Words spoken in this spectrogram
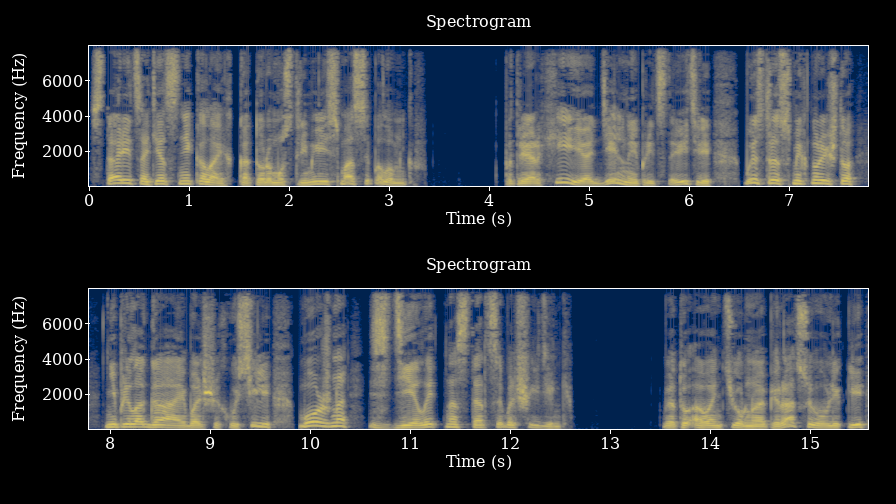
старец-отец Николай, к которому стремились массы паломников. Патриархии и отдельные представители быстро смекнули, что, не прилагая больших усилий, можно сделать на старце большие деньги. В эту авантюрную операцию вовлекли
